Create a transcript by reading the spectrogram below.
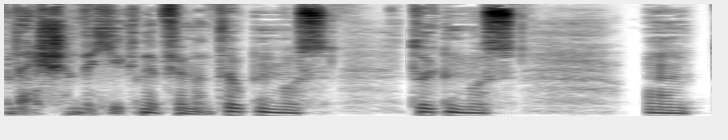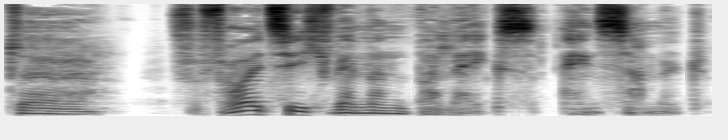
weiß schon, welche Knöpfe man drücken muss, drücken muss und äh, freut sich, wenn man ein paar Likes einsammelt.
